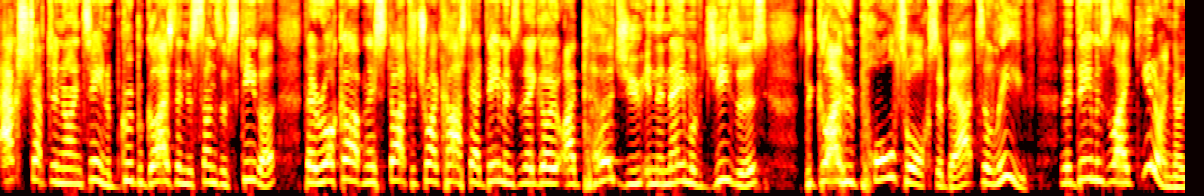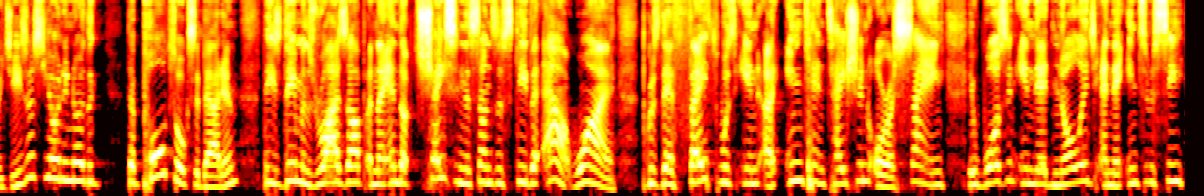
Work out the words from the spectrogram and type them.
Acts chapter 19, a group of guys, then the sons of Sceva, they rock up and they start to try cast out demons and they go, I purge you in the name of Jesus, the guy who Paul talks about to leave. And the demon's like, You don't know Jesus. You only know the that Paul talks about him, these demons rise up and they end up chasing the sons of Sceva out. Why? Because their faith was in an incantation or a saying, it wasn't in their knowledge and their intimacy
